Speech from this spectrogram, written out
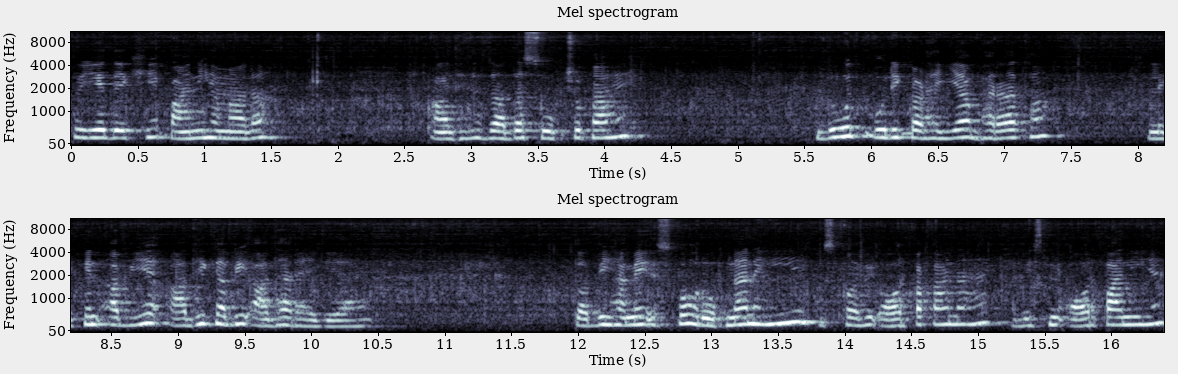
तो ये देखिए, पानी हमारा आधे से ज़्यादा सूख चुका है। दूध पूरी कढ़ैया भरा था, लेकिन अब ये आधी का भी आधा रह गया है। तो अभी हमें इसको रोकना नहीं है, इसको अभी और पकाना है। अभी इसमें और पानी है।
